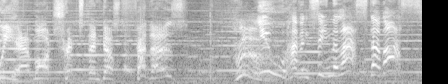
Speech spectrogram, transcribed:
We have more tricks than just feathers. You haven't seen the last of us!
